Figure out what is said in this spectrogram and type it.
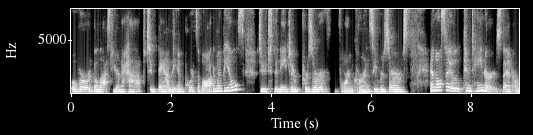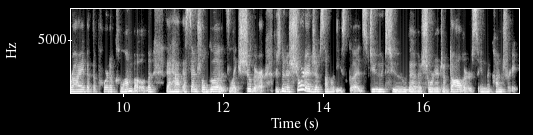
over the last year and a half, to ban the imports of automobiles due to the need to preserve foreign currency reserves. And also containers that arrive at the port of Colombo that have essential goods like sugar. There's been a shortage of some of these goods goods due to the shortage of dollars in the country.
